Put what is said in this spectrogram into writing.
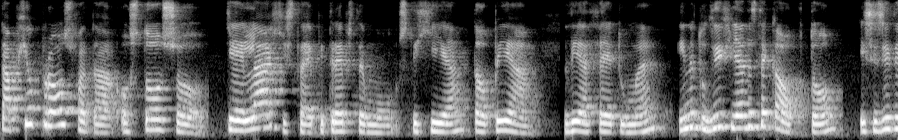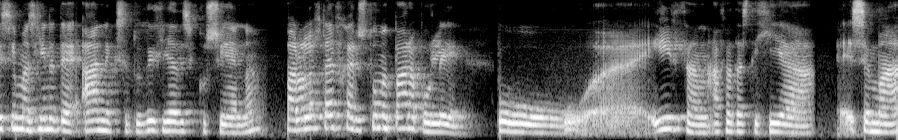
Τα πιο πρόσφατα, ωστόσο, και ελάχιστα, επιτρέψτε μου, στοιχεία, τα οποία διαθέτουμε, είναι του 2018. Η συζήτησή μας γίνεται άνοιξη του 2021. Παρ' όλα αυτά ευχαριστούμε πάρα πολύ που ε, ήρθαν αυτά τα στοιχεία ε, σε εμά,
